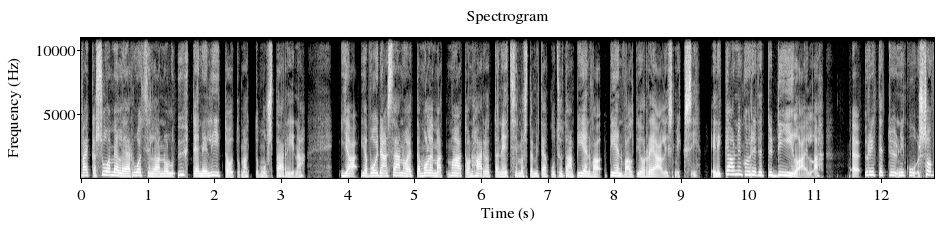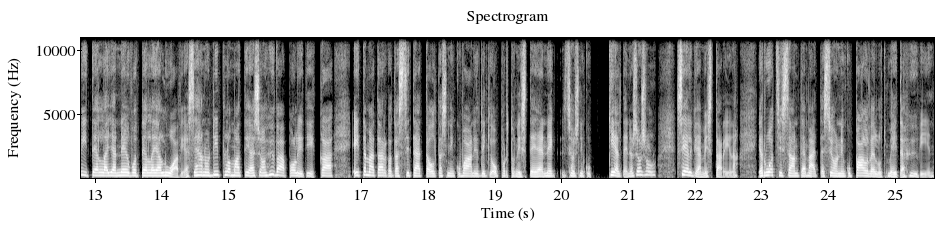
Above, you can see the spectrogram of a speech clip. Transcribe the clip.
vaikka Suomella ja Ruotsilla on ollut yhteinen liittoutumattomuustarina ja, ja voidaan sanoa, että molemmat maat on harjoittaneet semmoista, mitä kutsutaan pienval, pienvaltiorealismiksi. Eli on niin kuin yritetty diilailla yritetty niin kuin sovitella ja neuvotella ja luovia. Sehän on diplomatia, se on hyvää politiikkaa. Ei tämä tarkoita sitä, että oltaisiin niin kuin vaan jotenkin opportunisteja ja ne, se olisi niin kuin kielteinen. Se on ollut selviämistarina. Ja Ruotsissa on tämä, että se on niin kuin palvellut meitä hyvin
